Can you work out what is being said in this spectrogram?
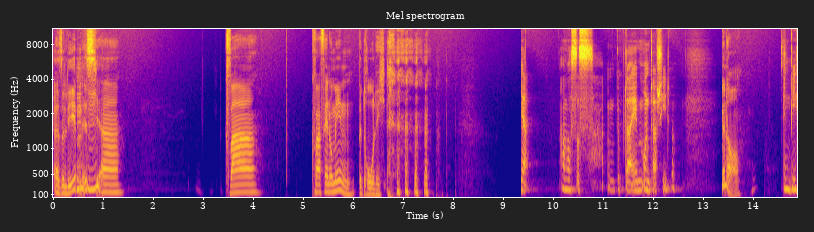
also Leben mhm. ist ja qua, qua Phänomen bedrohlich. ja, aber es ist, gibt da eben Unterschiede. Genau wie,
